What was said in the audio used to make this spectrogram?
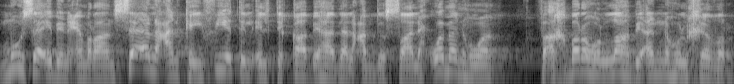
موسى ابن عمران سأل عن كيفية الالتقاء بهذا العبد الصالح ومن هو؟ فأخبره الله بأنه الخضر.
